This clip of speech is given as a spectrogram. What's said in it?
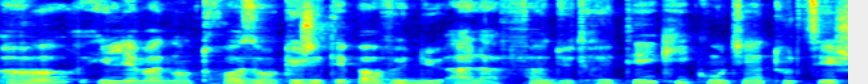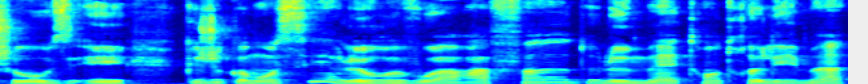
Or, il y a maintenant trois ans que j'étais parvenu à la fin du traité qui contient toutes ces choses et que je commençais à le revoir afin de le mettre entre les mains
